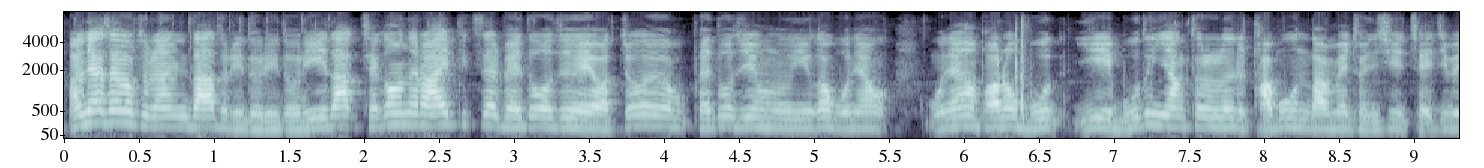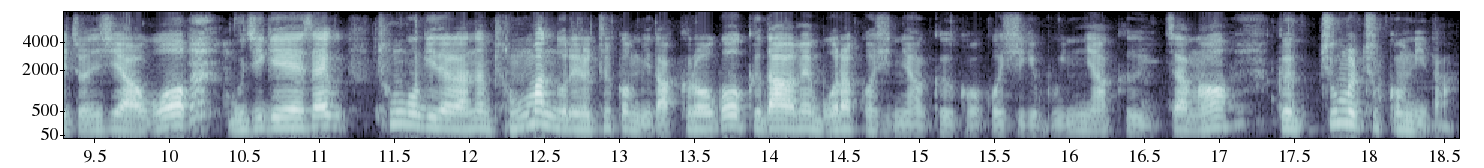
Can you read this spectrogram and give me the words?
안녕하세요. 도리입니다. 도리도리도리 닥. 제가 오늘 하이픽셀 배드워즈에 왔죠. 배드워즈 이유가 뭐냐 뭐냐면 바로 모, 이 모든 양털을 다 모은 다음에 전시 제 집에 전시하고 무지개의 새 총국이라는 병만 노래를 틀 겁니다. 그러고 그 다음에 뭘할 것이냐. 그 거, 거시기 뭐 있냐. 그 있잖아. 그 춤을 출 겁니다.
